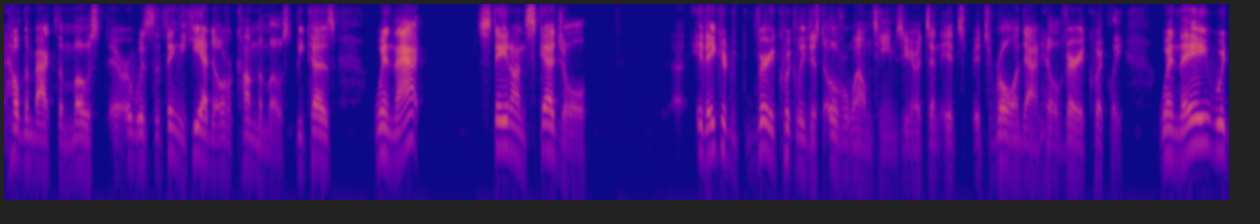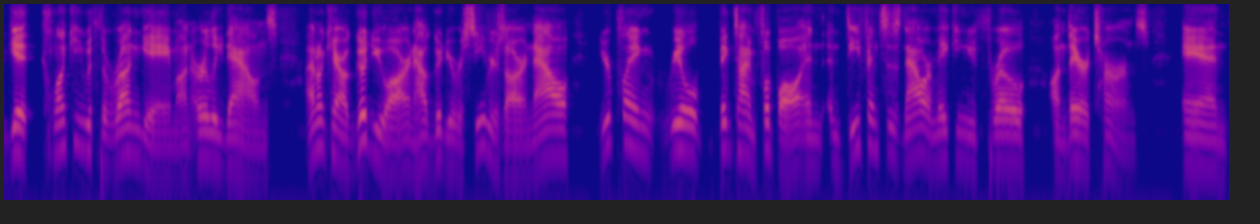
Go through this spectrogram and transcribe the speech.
held them back the most, or was the thing that he had to overcome the most. Because when that stayed on schedule, uh, they could very quickly just overwhelm teams. You know, it's an, it's it's rolling downhill very quickly. When they would get clunky with the run game on early downs, I don't care how good you are and how good your receivers are. Now you're playing real big time football, and and defenses now are making you throw on their terms. And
